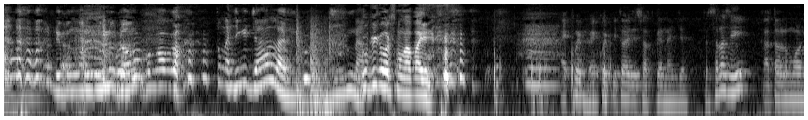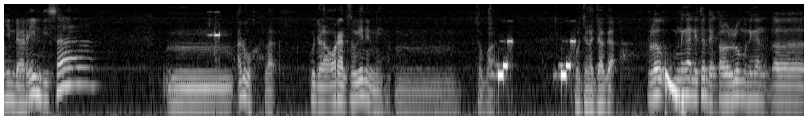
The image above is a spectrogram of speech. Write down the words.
Dibengong dulu dong. Bengong. Tuh anjingnya jalan. Jinak. Gua bingung harus mau ngapain. Equip, equip itu aja shotgun aja. Terserah sih. Atau lu mau hindarin bisa. Hmm, aduh, lah, udah orange begini nih. Hmm, coba gua jaga-jaga. Lu mendingan itu deh. Kalau lu mendingan eh,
